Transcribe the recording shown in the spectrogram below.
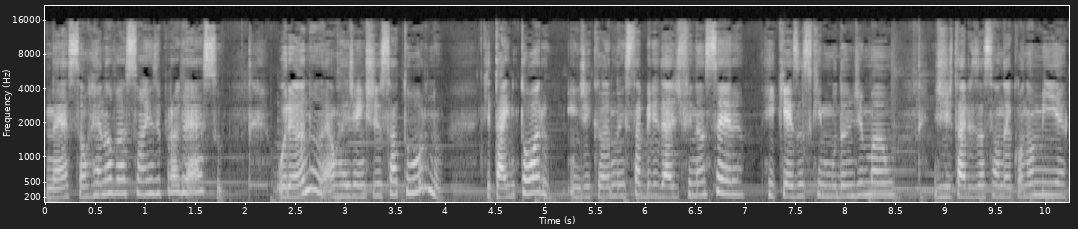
né? São renovações e progresso. Urano é um regente de Saturno que está em touro, indicando instabilidade financeira, riquezas que mudam de mão, digitalização da economia.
